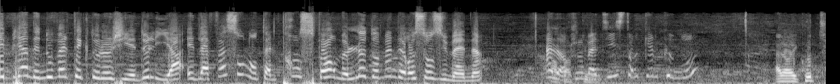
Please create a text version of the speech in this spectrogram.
eh bien, des nouvelles technologies et de l'IA et de la façon dont elles transforment le domaine des ressources humaines. Alors Jean-Baptiste, en quelques mots Alors écoute,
